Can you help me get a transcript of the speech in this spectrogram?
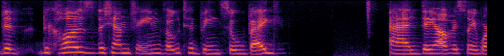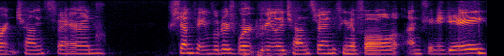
the because the Sinn Féin vote had been so big and they obviously weren't transferring, Sinn Féin voters weren't really transferring to Fianna Fáil and Fine Gael,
